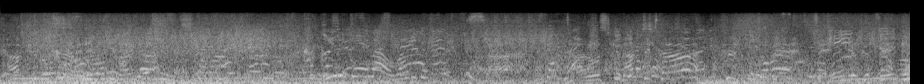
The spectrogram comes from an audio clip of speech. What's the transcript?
覚悟しろ休憩は終わりです楽しくなってきたな吹っ飛べ全力全開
